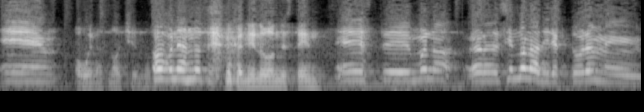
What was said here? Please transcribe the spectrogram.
Eh, o buenas noches, ¿no? O buenas noches. Dependiendo de dónde estén. Este, bueno, agradeciendo a la directora me,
